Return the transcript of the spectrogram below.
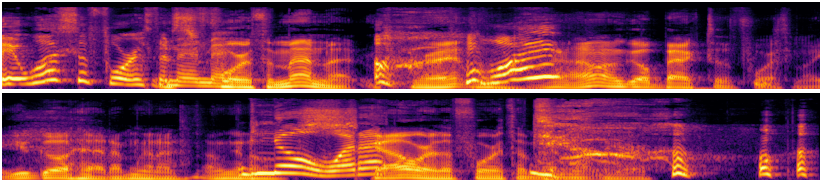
It was the Fourth It's Amendment. Fourth Amendment, right? What? I want to go back to the Fourth Amendment. You go ahead. I'm gonna I'm gonna No, what I- scour the Fourth Amendment here.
